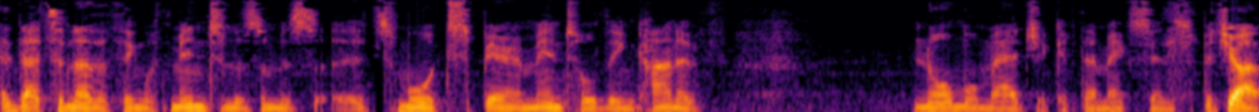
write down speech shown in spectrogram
That's another thing with mentalism is it's more experimental than kind of normal magic, if that makes sense. But yeah,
